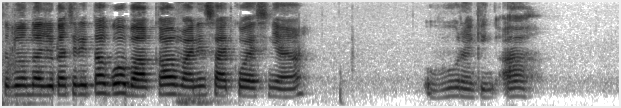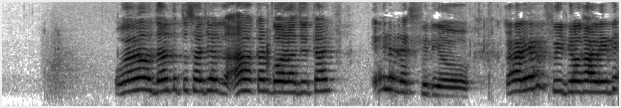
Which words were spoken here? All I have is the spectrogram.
Sebelum melanjutkan cerita, gue bakal mainin side questnya. Uh, ranking A. Well, dan tentu saja akan gue lanjutkan in the next video. Kalian video kali ini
